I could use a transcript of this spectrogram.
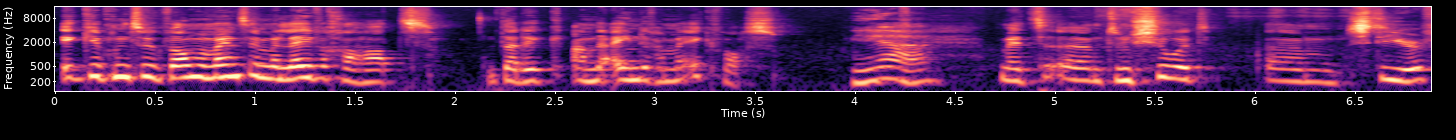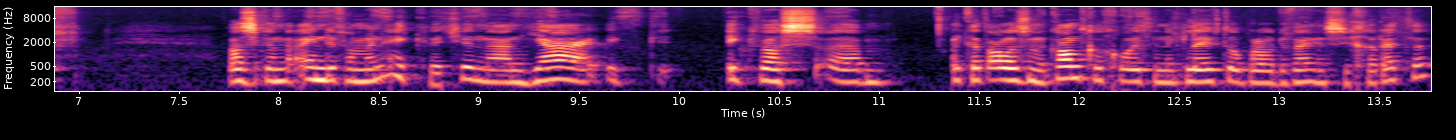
ik heb natuurlijk wel momenten in mijn leven gehad dat ik aan het einde van mijn ik was. ja. Met, eh, toen Stuart ehm, stierf, was ik aan het einde van mijn ik, weet je. Na een jaar, ik, ik was, ik had alles aan de kant gegooid en ik leefde op rode wijn en sigaretten.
